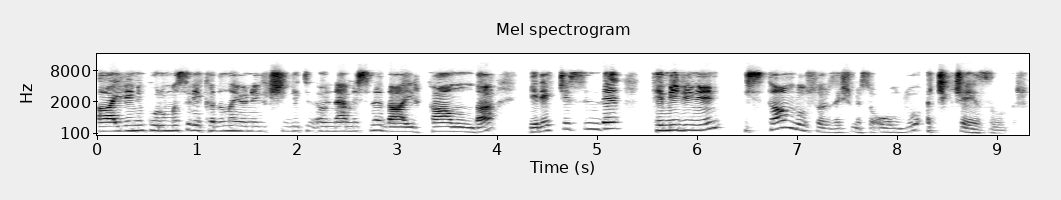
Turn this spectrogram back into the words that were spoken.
ailenin korunması ve kadına yönelik şiddetin önlenmesine dair kanunda gerekçesinde temelinin İstanbul Sözleşmesi olduğu açıkça yazılıdır.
